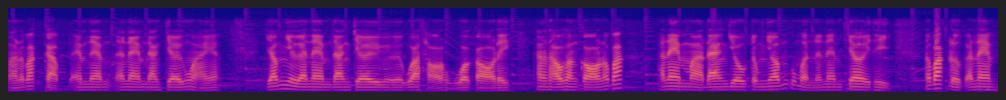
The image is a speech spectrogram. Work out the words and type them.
mà nó bắt cặp em em anh em đang chơi ở ngoài á giống như anh em đang chơi qua thọ qua cò đi thằng thọ thằng cò nó bắt anh em mà đang vô trong nhóm của mình anh em chơi thì nó bắt được anh em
